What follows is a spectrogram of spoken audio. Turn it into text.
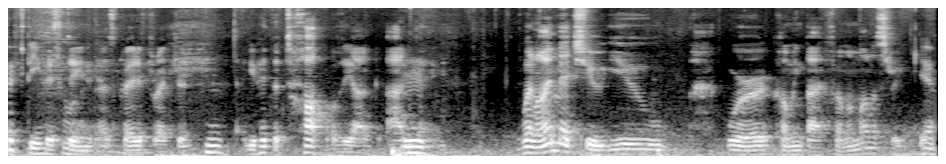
fifteen. 15 as creative director. You hit the top of the ad, ad game. When I met you, you were coming back from a monastery. Yeah.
